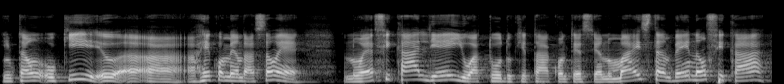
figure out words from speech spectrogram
Então, o que a, a recomendação é não é ficar alheio a tudo que está acontecendo, mas também não ficar,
